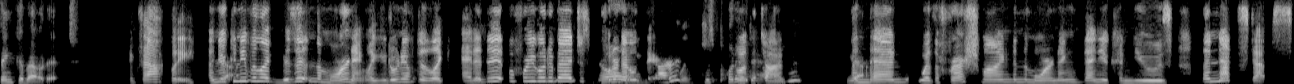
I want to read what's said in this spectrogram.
think about it. Exactly and you Yeah. can even like visit in the morning like you don't have to like edit it before you go to bed just put it out there exactly. Just put so it down. done Yeah. and then with a fresh mind in the morning then you can use the next steps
